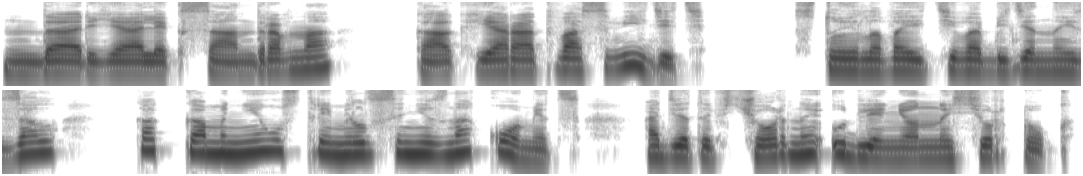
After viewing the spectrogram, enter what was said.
«Дарья Александровна, как я рад вас видеть!» Стоило войти в обеденный зал, как ко мне устремился незнакомец, одетый в черный удлиненный сюртук.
